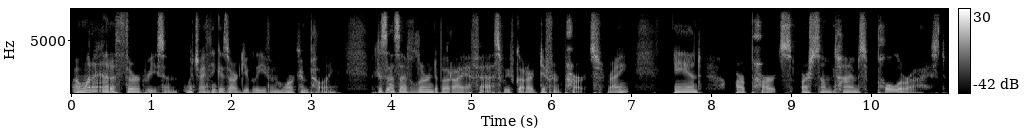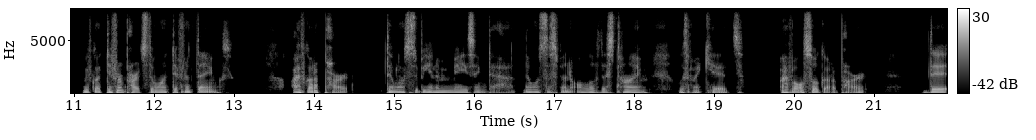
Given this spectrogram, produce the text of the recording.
I want to add a third reason, which I think is arguably even more compelling, because as I've learned about IFS, we've got our different parts, right? And our parts are sometimes polarized. We've got different parts that want different things. I've got a part that wants to be an amazing dad, that wants to spend all of this time with my kids. I've also got a part that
